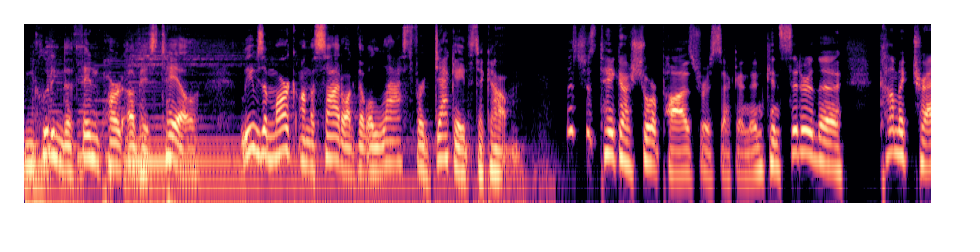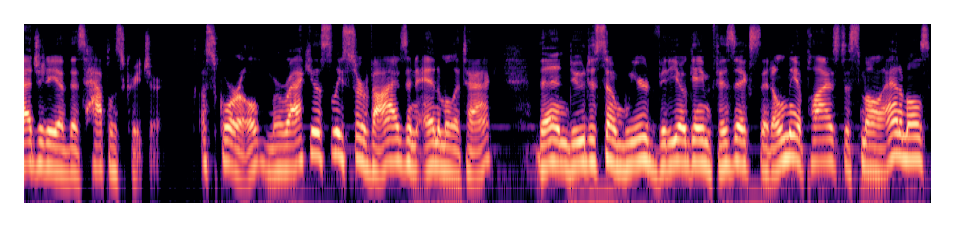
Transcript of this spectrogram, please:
including the thin part of his tail, leaves a mark on the sidewalk that will last for decades to come. Let's just take a short pause for a second and consider the comic tragedy of this hapless creature. A squirrel miraculously survives an animal attack. Then, due to some weird video game physics that only applies to small animals,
